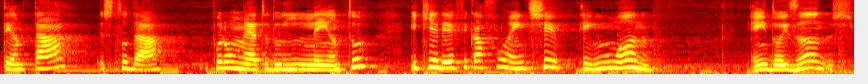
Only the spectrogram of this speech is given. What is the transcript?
tentar estudar por um método lento e querer ficar fluente em um ano, em dois anos.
